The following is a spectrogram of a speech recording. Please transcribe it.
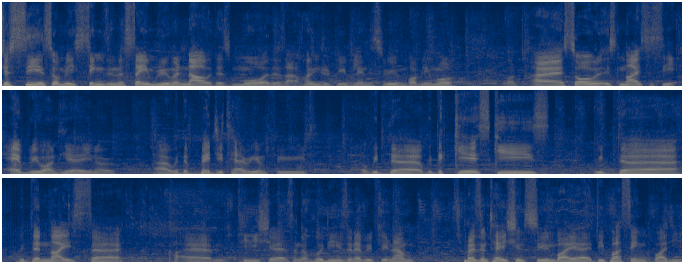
Just seeing so many things in the same room and now there's more, there's like 100 people in this room, probably more. Uh, so it's nice to see everyone here, you know, uh, with the vegetarian food, uh, with the with the gear skis, with the with the nice uh, um, t-shirts and the hoodies and everything. Um, presentation soon by uh, Deepa Singh Paji.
